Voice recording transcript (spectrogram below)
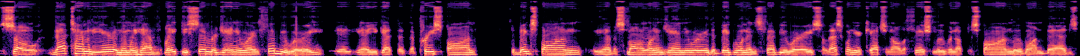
so that time of the year, and then we have late December, January, and February. Uh, you know, you got the, the pre-spawn, the big spawn. You have a small one in January, the big one in February. So that's when you're catching all the fish moving up to spawn, move on beds.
